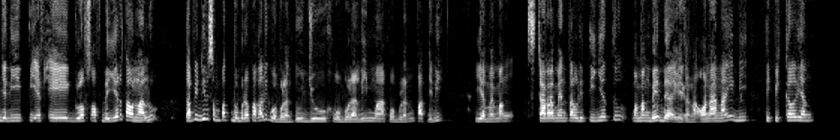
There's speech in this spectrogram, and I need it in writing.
jadi PFA Gloves of the Year tahun Hmm. lalu, tapi dia sempat beberapa kali kebobolan 7, kebobolan 5, kebobolan 4. Jadi ya memang secara mentalitinya tuh memang beda gitu. Nah, Onana ini tipikal yang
